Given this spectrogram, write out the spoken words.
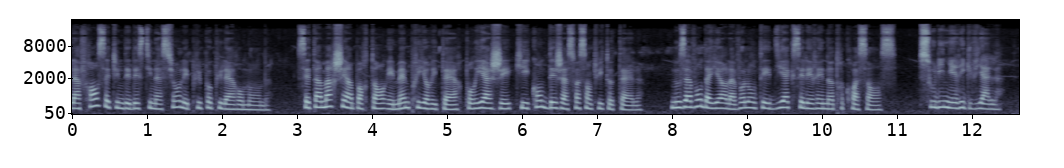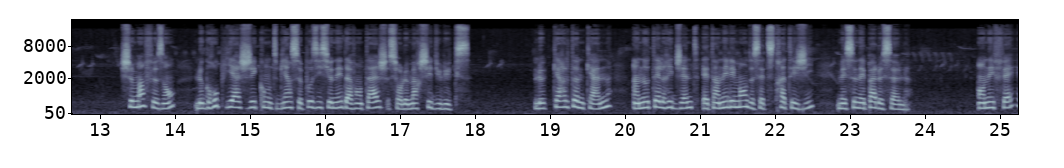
La France est une des destinations les plus populaires au monde. C'est un marché important et même prioritaire pour IAG qui y compte déjà 68 hôtels. Nous avons d'ailleurs la volonté d'y accélérer notre croissance. Souligne Eric Vial. Chemin faisant, le groupe IHG compte bien se positionner davantage sur le marché du luxe. Le Carlton Cannes, un hôtel Regent, est un élément de cette stratégie, mais ce n'est pas le seul. En effet,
